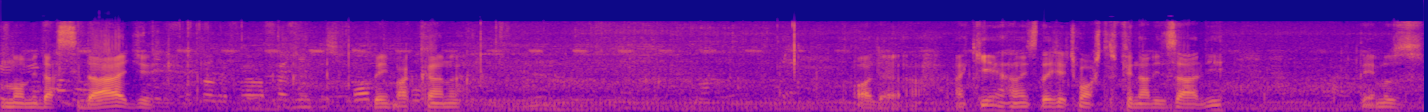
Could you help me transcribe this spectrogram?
o nome da cidade, bem bacana. Olha, aqui antes da gente mostrar, finalizar ali, temos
